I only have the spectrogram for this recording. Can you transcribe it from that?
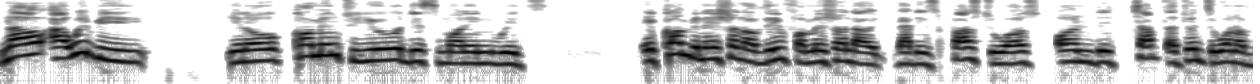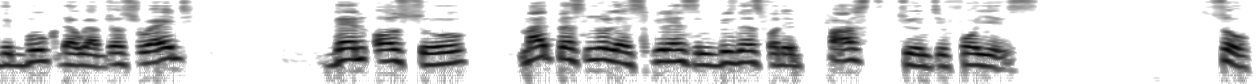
Now, I will be, you know, coming to you this morning with a combination of the information that, that is passed to us on the chapter 21 of the book that we have just read. Then also my personal experience in business for the past 24 years. So,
